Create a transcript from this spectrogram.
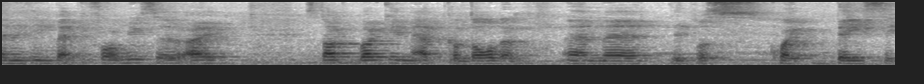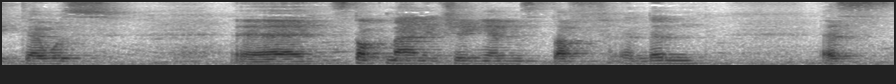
anything better for me, so I started working at Gondolen, and uh, it was quite basic. I was uh, stock managing and stuff, and then as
